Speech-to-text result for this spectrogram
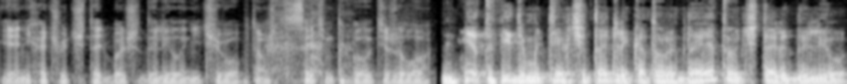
я не хочу читать больше Делила ничего, потому что с этим-то было тяжело. Нет, видимо, тех читателей, которые до этого читали Делила,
